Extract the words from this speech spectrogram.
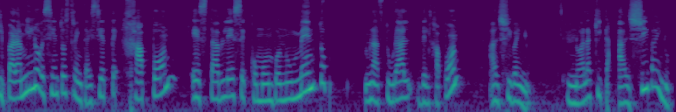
Y para 1937 Japón establece como un monumento natural del Japón al Shiba Inu no a la quita, al Shiba Inu.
